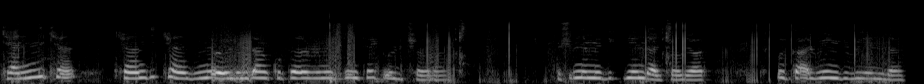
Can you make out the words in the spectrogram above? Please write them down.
Kendini ke- kendi kendini ölümden kurtarabilmek için tek ölü çağıran. Şimdi müzik yeniden çalıyor. Tıpkı kalbin gibi yeniden.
